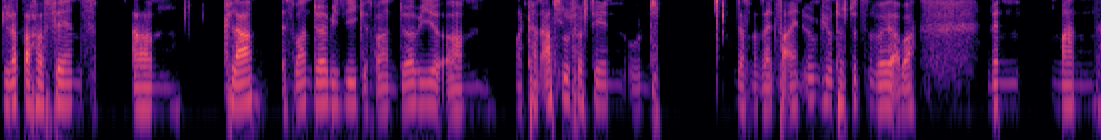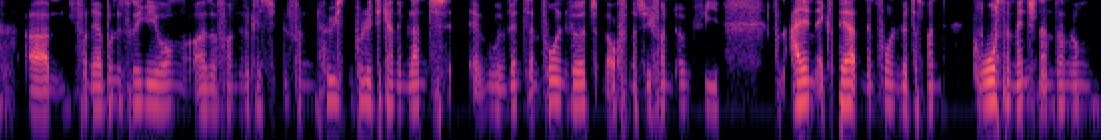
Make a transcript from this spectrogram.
Gladbacher Fans? Ähm, klar, es war ein Derby-Sieg, es war ein Derby. Ähm, man kann absolut verstehen und dass man seinen Verein irgendwie unterstützen will, aber wenn man ähm, von der Bundesregierung, also von wirklich von höchsten Politikern im Land, äh, wenn es empfohlen wird, und auch natürlich von irgendwie von allen Experten empfohlen wird, dass man große Menschenansammlungen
